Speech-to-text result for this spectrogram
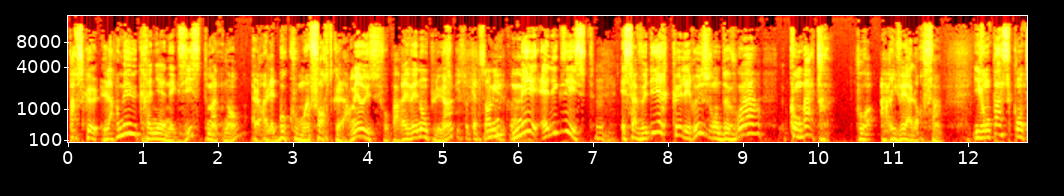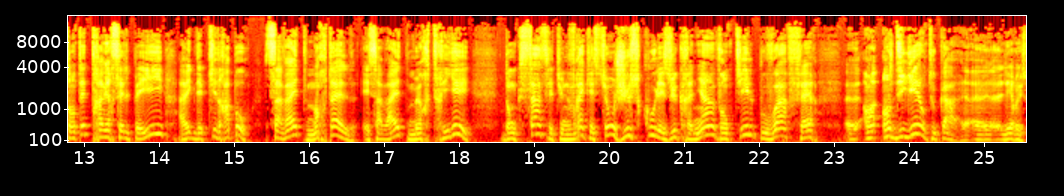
Parce que l'armée ukrainienne existe maintenant. Alors elle est beaucoup moins forte que l'armée russe, faut pas rêver non plus. Hein. Ils sont 400 000, quoi. Mais elle existe. Et ça veut dire que les Russes vont devoir combattre pour arriver à leur fin. Ils vont pas se contenter de traverser le pays avec des petits drapeaux. Ça va être mortel et ça va être meurtrier. Donc ça, c'est une vraie question. Jusqu'où les Ukrainiens vont-ils pouvoir faire euh, en- endiguer en tout cas euh, les Russes?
